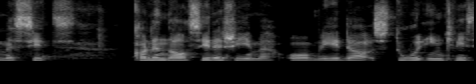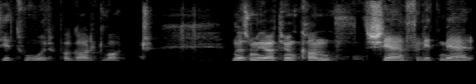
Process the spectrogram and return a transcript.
med sitt kalde naziregime og blir da storinkvisitor på Galtvort. Noe som gjør at hun kan sjefe litt mer,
